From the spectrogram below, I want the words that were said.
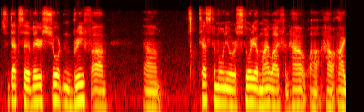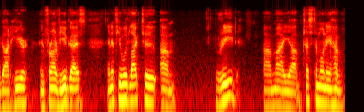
So that's a very short and brief um, um, testimony or a story of my life and how uh, how I got here in front of you guys. And if you would like to um, read uh, my uh, testimony, I have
